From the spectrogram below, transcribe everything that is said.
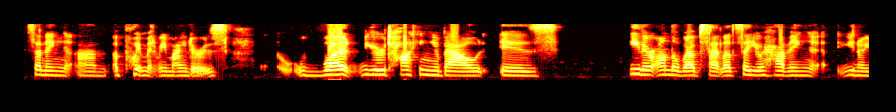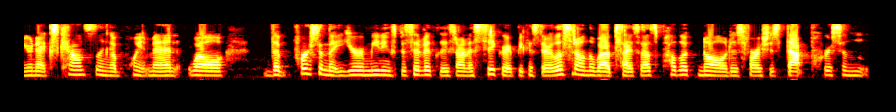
sending um, appointment reminders, what you're talking about is either on the website let's say you're having you know your next counseling appointment well the person that you're meeting specifically is not a secret because they're listed on the website so that's public knowledge as far as just that person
